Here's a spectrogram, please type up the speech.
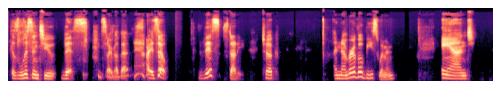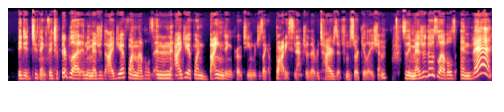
because listen to this. Sorry about that. All right. So, this study took a number of obese women and they did two things. They took their blood and they measured the IGF 1 levels and then the IGF 1 binding protein, which is like a body snatcher that retires it from circulation. So they measured those levels and then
